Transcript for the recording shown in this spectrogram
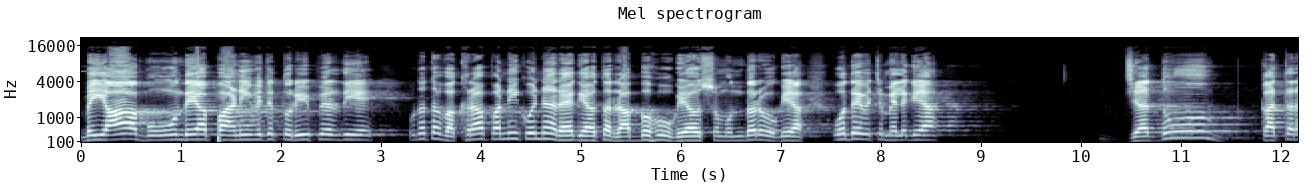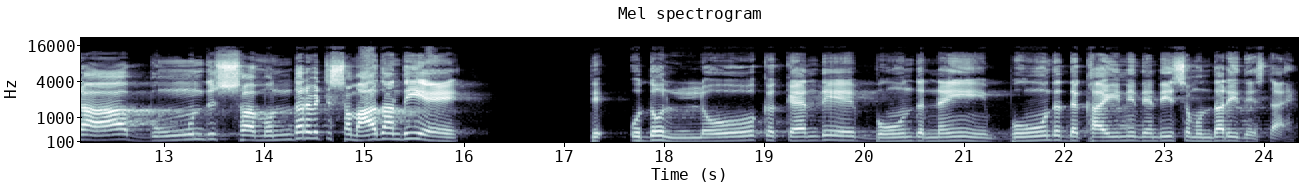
ਬਈ ਆ ਬੂੰਦ ਆ, ਪਾਣੀ ਵਿੱਚ ਤੁਰੀ ਫਿਰਦੀ ਏ। ਉਹਦਾ ਤਾਂ ਵੱਖਰਾ ਹੀ ਕੋਈ ਨਾ ਰਹਿ ਗਿਆ, ਉਹ ਤਾਂ ਰੱਬ ਹੋ ਗਿਆ, ਉਹ ਸਮੁੰਦਰ ਹੋ ਗਿਆ, ਉਹਦੇ ਵਿੱਚ ਮਿਲ ਗਿਆ। ਜਦੋਂ ਕਤਰਾ ਬੂੰਦ ਸਮੁੰਦਰ ਵਿੱਚ ਸਮਾ ਜਾਂਦੀ ਏ, ਤੇ ਉਦੋਂ ਲੋਕ ਕਹਿੰਦੇ ਬੂੰਦ ਨਹੀਂ, ਬੂੰਦ ਦਿਖਾਈ ਨਹੀਂ ਦਿੰਦੀ, ਸਮੁੰਦਰ ਹੀ ਦਿਸਦਾ ਹੈ।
